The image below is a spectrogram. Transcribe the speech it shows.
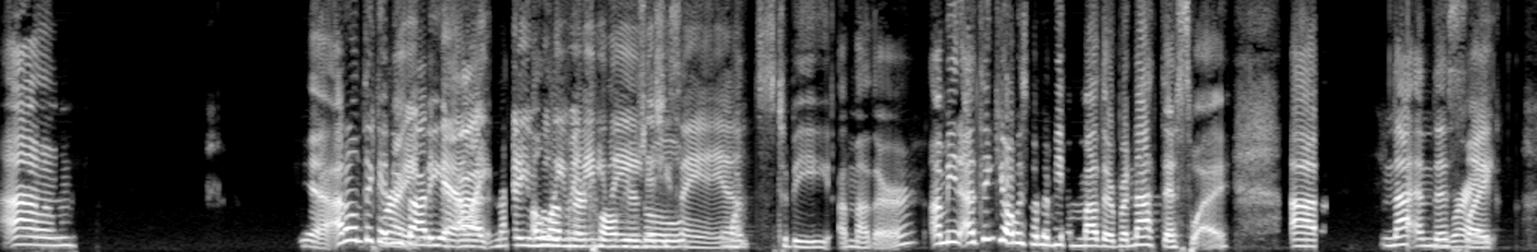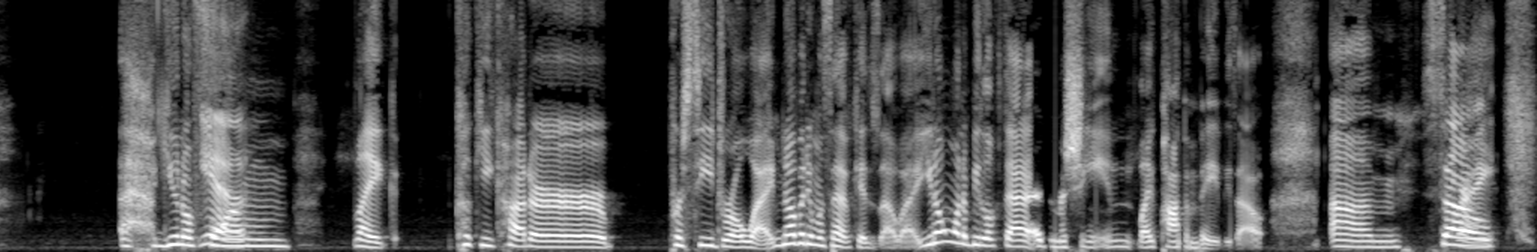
um yeah, I don't think right. anybody yeah, like not even 11 or 12 years old saying, yeah. wants to be a mother. I mean, I think you always want to be a mother, but not this way. Uh, not in this right. like uniform, yeah. like cookie cutter procedural way. Nobody wants to have kids that way. You don't want to be looked at as a machine, like popping babies out. Um, so right.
